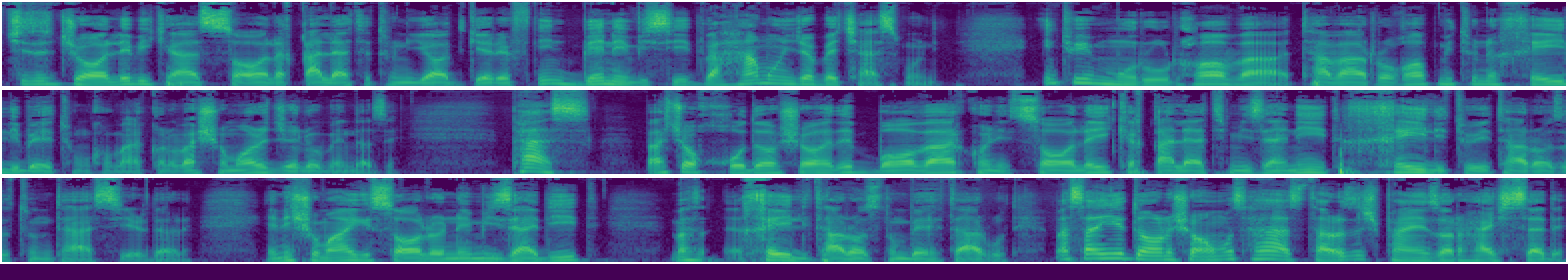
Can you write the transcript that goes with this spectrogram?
چیز جالبی که از سوال غلطتون یاد گرفتین بنویسید و همونجا بچسبونید. این توی مرورها و تورقات می‌تونه خیلی بهتون کمک کنه و شما رو جلو بندازه. پس بچه خدا شاهده باور کنید سوالی که غلط می‌زنید خیلی توی ترازتون تاثیر داره. یعنی شما اگه سوال رو نمی‌زدید خیلی ترازتون بهتر بود. مثلا یه دانش آموز هست ترازش 5800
